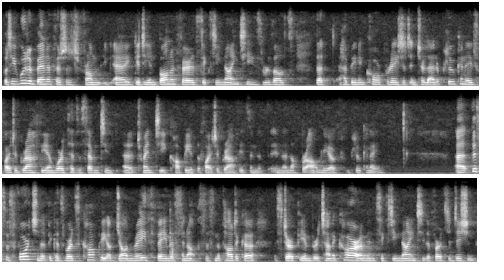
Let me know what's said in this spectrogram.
but he would have benefited from uh, Gideon Bonnivert's 1690s results that had been incorporated into Leonard Plukenet's Phytographia, and Worth has a 1720 uh, copy of the Phytographies in, in an opera omnia from Plukenet. Uh, this was fortunate because Worth's copy of John Ray's famous Synopsis Methodica Stirpium Britannicarum in 1690, the first edition,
